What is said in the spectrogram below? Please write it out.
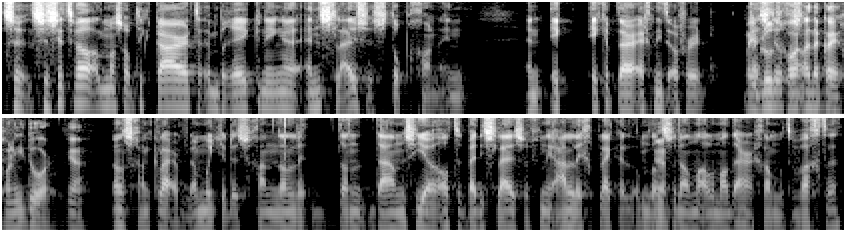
Ze, ze zitten wel allemaal zo op die kaart en berekeningen en sluizen stoppen gewoon in. En ik, ik heb daar echt niet over. maar je stilgestaan. gewoon, ah, dan kan je gewoon niet door. Ja. Dan is het gewoon klaar. Dan moet je dus gaan. Dan, dan, daarom zie je altijd bij die sluizen van die aanligplekken, omdat Ja. ze dan allemaal daar gaan moeten wachten.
